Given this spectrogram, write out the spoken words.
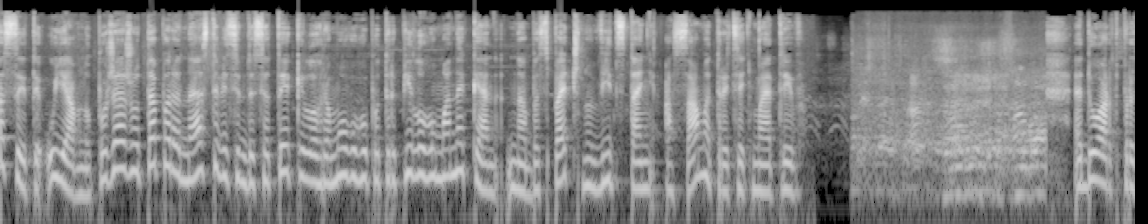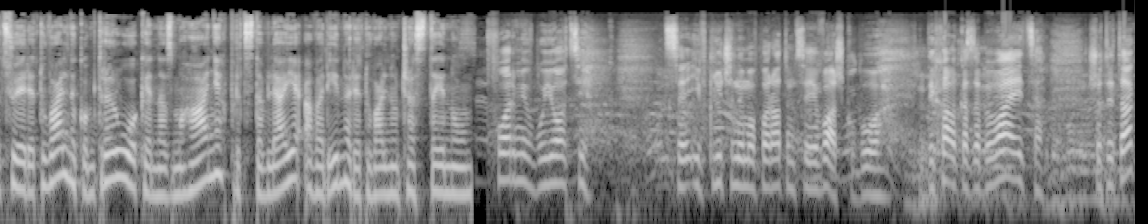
Погасити уявну пожежу та перенести 80-кілограмового потерпілого манекен на безпечну відстань, а саме 30 метрів. Едуард працює рятувальником три роки. На змаганнях представляє аварійно-рятувальну частину. В формі в бойовці це і включеним апаратом це є важко, бо дихалка забивається, що ти так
